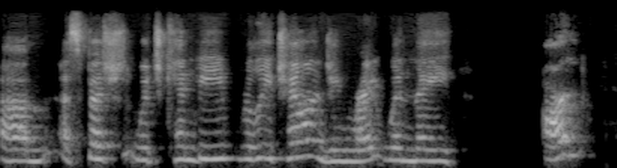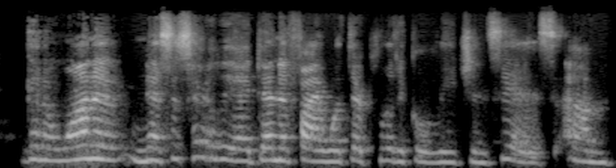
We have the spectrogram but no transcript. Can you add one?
um, especially which can be really challenging, right? When they aren't going to want to necessarily identify what their political allegiance is. Um,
